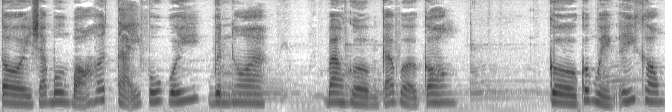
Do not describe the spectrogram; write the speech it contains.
tôi sẽ buông bỏ hết thảy phú quý, vinh hoa, bao gồm cả vợ con. Cô có nguyện ý không?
